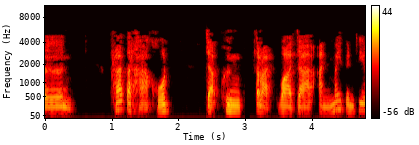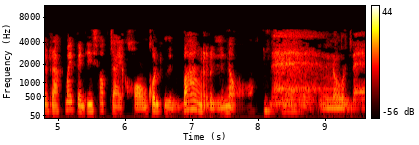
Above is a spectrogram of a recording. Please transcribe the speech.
ริญ พระตถาคต จะพึงตรัสวาจาอันไม่เป็นที่รักไม่เป็นที่ชอบใจของคนอื่นบ้างหรือหนอ แน่โดนแน่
